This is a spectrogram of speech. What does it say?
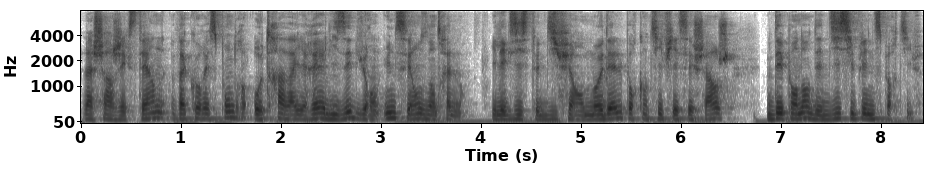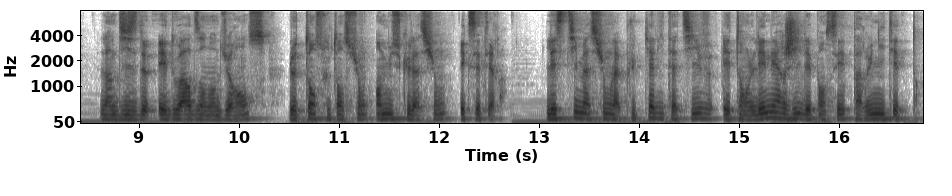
La charge externe va correspondre au travail réalisé durant une séance d'entraînement. Il existe différents modèles pour quantifier ces charges, dépendant des disciplines sportives. L'indice de Edwards en endurance, le temps sous tension en musculation, etc. L'estimation la plus qualitative étant l'énergie dépensée par unité de temps.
